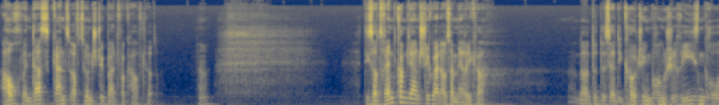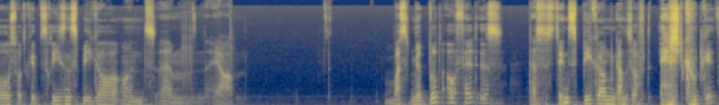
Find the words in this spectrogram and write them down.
auch wenn das ganz oft so ein Stück weit verkauft wird. Ne? Dieser Trend kommt ja ein Stück weit aus Amerika. Ne, dort ist ja die Coaching-Branche riesengroß, dort gibt es Riesenspeaker und ähm, ja, was mir dort auffällt, ist, dass es den Speakern ganz oft echt gut geht.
